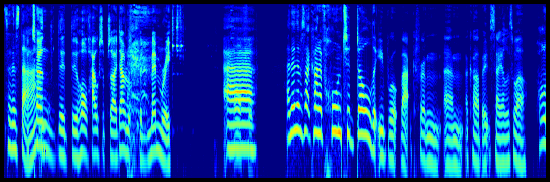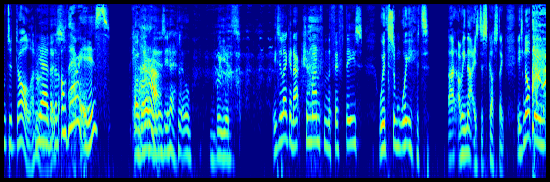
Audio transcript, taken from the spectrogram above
So there's I that. turned the, the whole house upside down looking for memory. Uh, awful. And then there was that kind of haunted doll that you brought back from um, a car boot sale as well. Haunted doll. I don't yeah. That, oh, there it is. Oh, there that. he is. Yeah, little weird. Is he like an action man from the fifties with some weird? I, mean, that is disgusting. He's not been.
